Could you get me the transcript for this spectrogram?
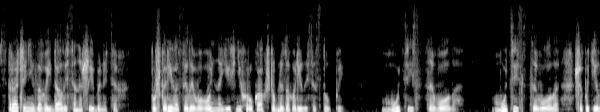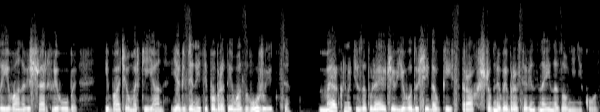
Страчені загойдалися на шибеницях, пушкарі гасили вогонь на їхніх руках, щоб не загорілися стовпи. Муцість це вола, муцість це вола, шепотіли Іванові шерхлі губи, і бачив Маркіян, як зіниці побратима звужуються меркнуть, затуляючи в його душі давкий страх, щоб не вибрався він з неї назовні ніколи.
